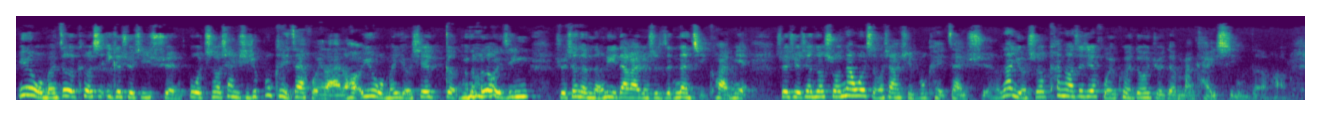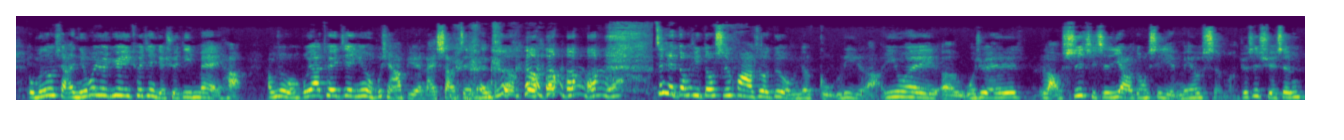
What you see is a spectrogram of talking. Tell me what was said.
因为我们这个课是一个学期选过之后，下学期就不可以再回来了哈。因为我们有些梗都已经学生的能力大概就是这那几块面，所以学生都说那为什么下学期不可以再选？那有时候看到这些回馈，都会觉得蛮开心的哈。我们都想，你会愿意推荐给学弟？妹哈，他们说我们不要推荐，因为我不想要别人来上这门课。这些东西都是画作对我们的鼓励啦。因为呃，我觉得老师其实要的东西也没有什么，就是学生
